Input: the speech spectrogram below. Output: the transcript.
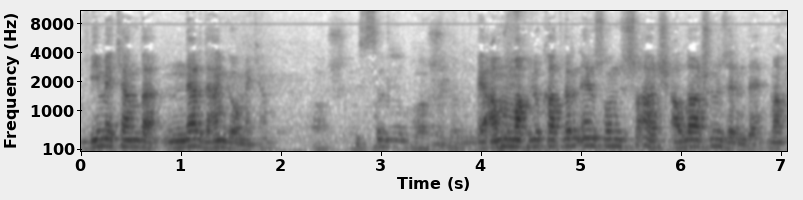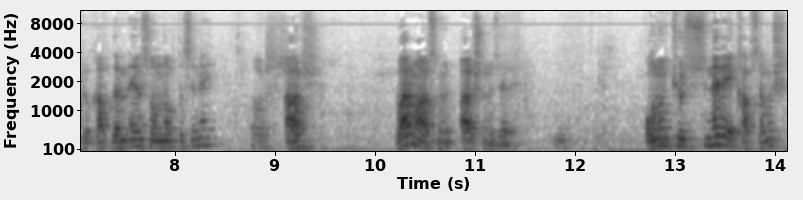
bir mekanda nerede hangi o mekan? Arş. E ama mahlukatların en sonuncusu arş. Allah arşın üzerinde. Mahlukatların en son noktası ne? Arş. Arş. Var mı arşın, arşın üzeri? Onun kürsüsü nereye kapsamış?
